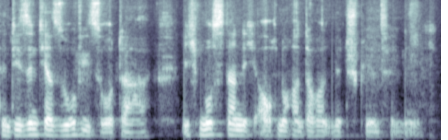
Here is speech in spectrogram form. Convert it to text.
denn die sind ja sowieso da. Ich muss dann nicht auch noch andauernd mitspielen, finde ich.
